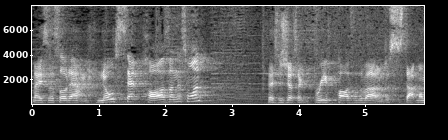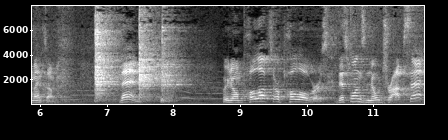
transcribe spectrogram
nice and slow down. No set pause on this one. This is just a brief pause at the bottom, just to stop momentum. Then, we're doing pull-ups or pullovers. This one's no drop set,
